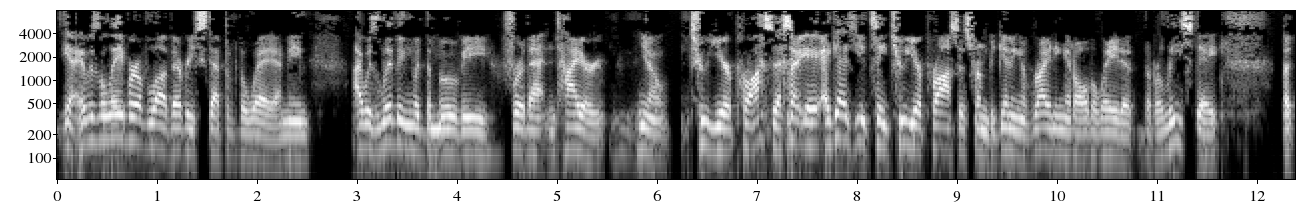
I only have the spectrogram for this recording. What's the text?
yeah, it was a labor of love every step of the way. I mean. I was living with the movie for that entire, you know, two year process. I, I guess you'd say two year process from beginning of writing it all the way to the release date but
